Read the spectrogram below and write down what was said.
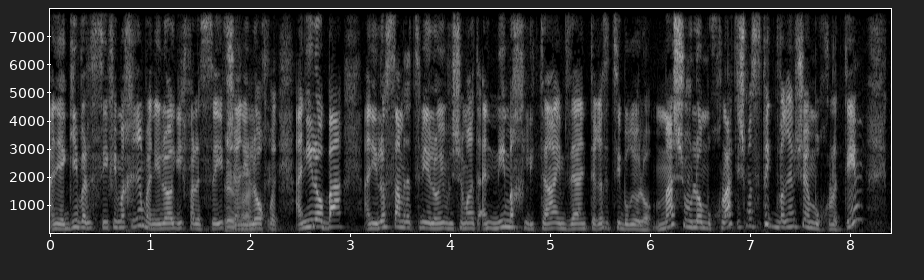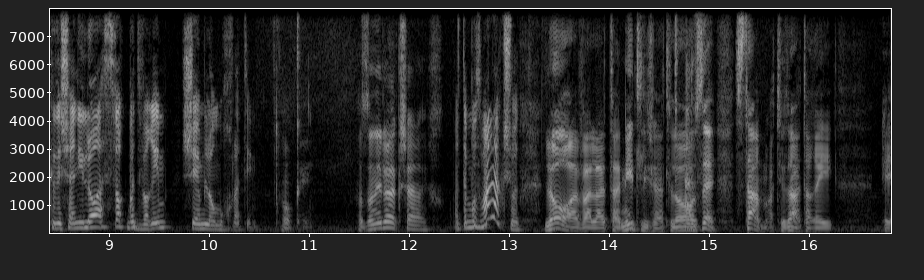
אני אגיב על סעיפים אחרים, ואני לא אגיב על הסעיף שאני לא... הבנתי. אני לא בא, אני לא שם את עצמי אלוהים ושאומרת, אני מחליטה אם זה האינטרס הציבורי או לא. משהו לא מוחלט, יש מספיק דברים שהם מוחלטים, כדי שאני לא אעסוק בדברים שהם לא מוחלטים. אוקיי. אז אני לא אקשה עלייך. אתה מוזמן להקשות. לא, אבל את ענית לי שאת לא אז- זה. סתם, את יודעת, הרי... אה,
